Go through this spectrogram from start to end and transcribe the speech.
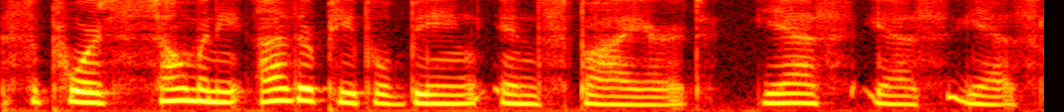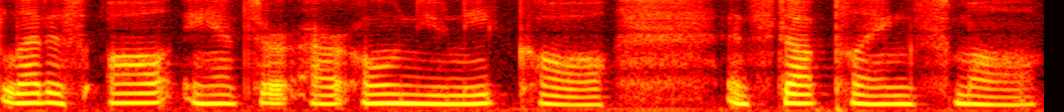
supports so many other people being inspired. Yes, yes, yes. Let us all answer our own unique call and stop playing small.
